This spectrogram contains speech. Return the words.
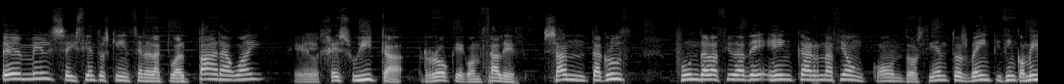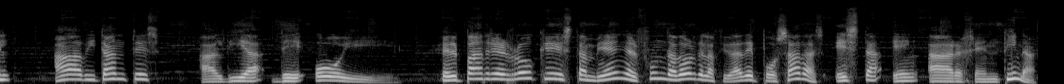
En 1615, en el actual Paraguay, el jesuita Roque González Santa Cruz funda la ciudad de Encarnación con 225.000 habitantes al día de hoy. El padre Roque es también el fundador de la ciudad de Posadas, esta en Argentina,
